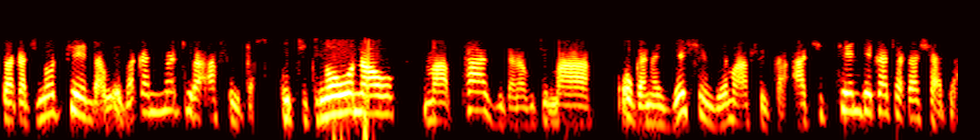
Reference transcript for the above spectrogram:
Saka tinotenda uye zvakanakira africa kuti tinoonawo mapazi kana kuti maorganizations emuafrica achitendeka chakashata.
